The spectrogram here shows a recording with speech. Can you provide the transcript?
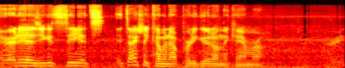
There it is. You can see it's it's actually coming out pretty good on the camera. Great.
